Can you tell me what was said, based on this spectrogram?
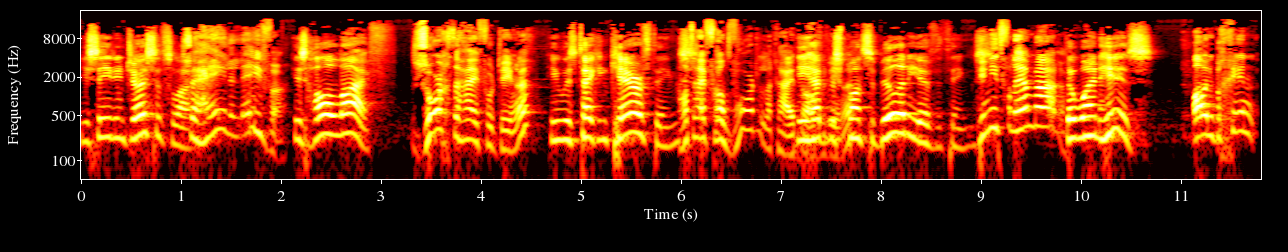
You see it in Joseph's life. Zijn hele leven. His whole life, Zorgde hij voor dingen? he was taking care of things. Had hij verantwoordelijkheid He over had dingen responsibility over things die niet van hem waren? that weren't his. Al in het begin,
